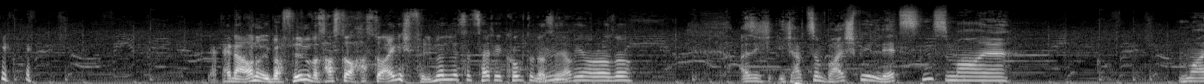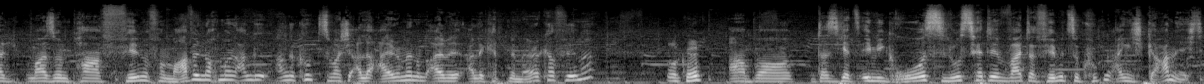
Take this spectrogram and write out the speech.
ja, keine Ahnung, über Filme. Was hast du, hast du eigentlich Filme in letzter Zeit geguckt oder Serien oder so? Also ich, ich habe zum Beispiel letztens mal, mal mal so ein paar Filme von Marvel nochmal ange, angeguckt, zum Beispiel alle Iron Man und alle, alle Captain America Filme. Okay. Aber dass ich jetzt irgendwie groß Lust hätte, weiter Filme zu gucken, eigentlich gar nicht.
